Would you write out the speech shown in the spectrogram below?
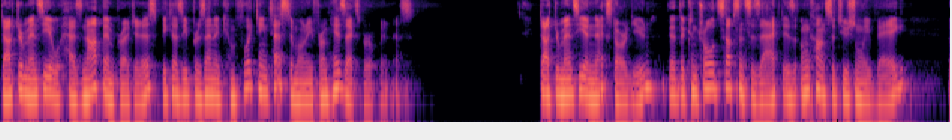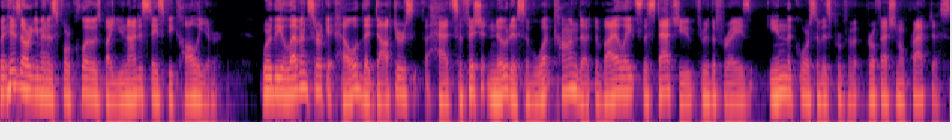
Dr. Mencia has not been prejudiced because he presented conflicting testimony from his expert witness. Dr. Mencia next argued that the Controlled Substances Act is unconstitutionally vague, but his argument is foreclosed by United States v. Collier, where the 11th Circuit held that doctors had sufficient notice of what conduct violates the statute through the phrase, in the course of his professional practice.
